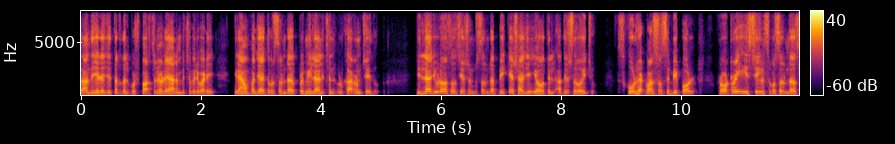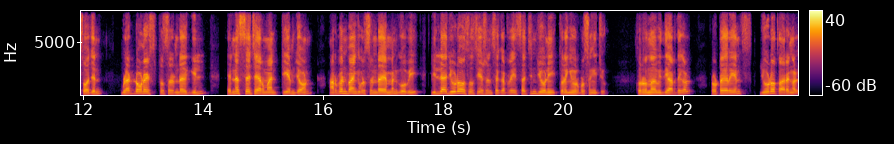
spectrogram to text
ഗാന്ധിജിയുടെ ചിത്രത്തിൽ പുഷ്പാർച്ചനയോടെ ആരംഭിച്ച പരിപാടി ഗ്രാമപഞ്ചായത്ത് പ്രസിഡന്റ് പ്രിമി ലാലിച്ചൻ ഉദ്ഘാടനം ചെയ്തു. ജില്ലാ judo association president P K Shaji യോഗത്തിൽ അധ്യക്ഷത വഹിച്ചു. School headmaster Sibi Paul Rotary East Hills president Sojan blood donors president Gil N S A chairman T M John urban bank president M N Gopi ജില്ലാ judo association secretary Sachin Johny തുടങ്ങിയവർ പ്രസംഗിച്ചു. തുടർന്ന് വിദ്യാർത്ഥികൾ റൊട്ടേറിയൻസ് ജൂഡോ താരങ്ങൾ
